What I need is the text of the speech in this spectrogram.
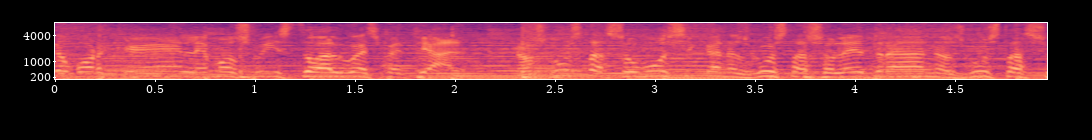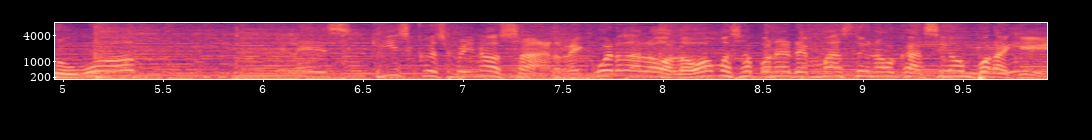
Porque le hemos visto algo especial. Nos gusta su música, nos gusta su letra, nos gusta su voz. Él es Quisco Espinosa, recuérdalo, lo vamos a poner en más de una ocasión por aquí.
